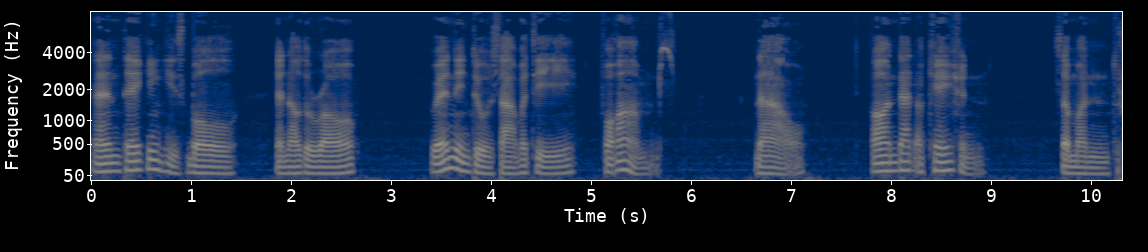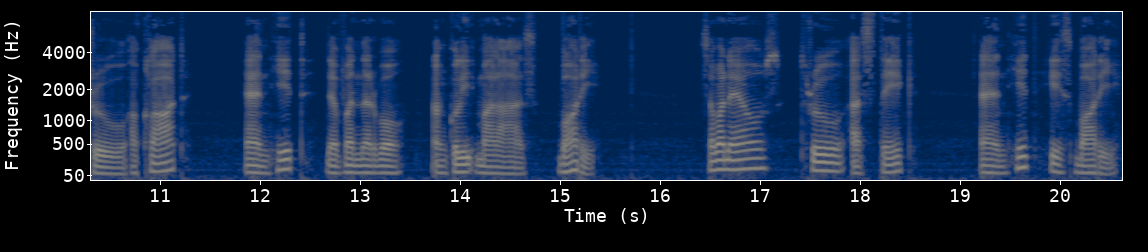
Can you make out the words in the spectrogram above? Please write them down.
and taking his bowl and outer robe, went into Savatthi for alms. Now, on that occasion, someone threw a cloth and hit the venerable Angulimala's body. Someone else threw a stick and hit his body,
